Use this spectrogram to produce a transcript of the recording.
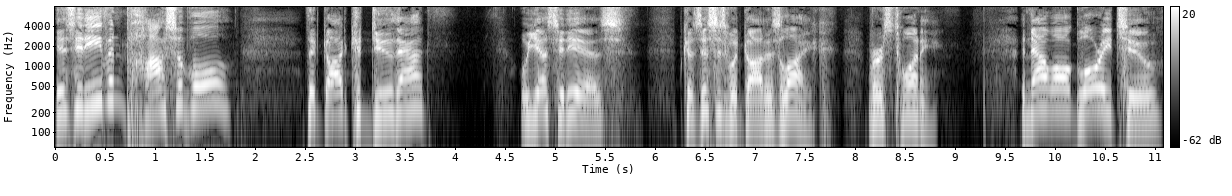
Is it even possible that God could do that? Well, yes, it is, because this is what God is like. Verse 20. And now all glory to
